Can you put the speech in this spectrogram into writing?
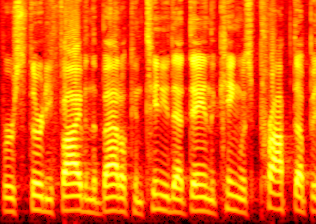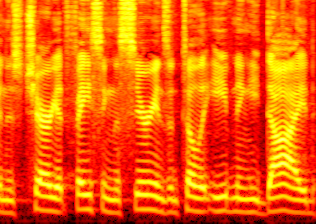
Verse 35 And the battle continued that day, and the king was propped up in his chariot facing the Syrians until the evening he died.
